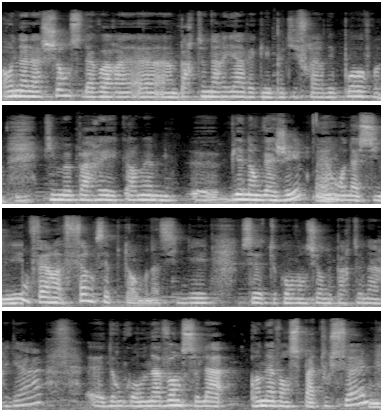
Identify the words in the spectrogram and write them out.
on a la chance d'avoir un, un, partenariat avec les petits frères des pauvres mhm. qui me paraît quand même bien engagé. Hein, on a signé fin fin septembre, on a signé cette convention de partenariat. donc on avance là on n'avance pas tout seul. Mhm.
